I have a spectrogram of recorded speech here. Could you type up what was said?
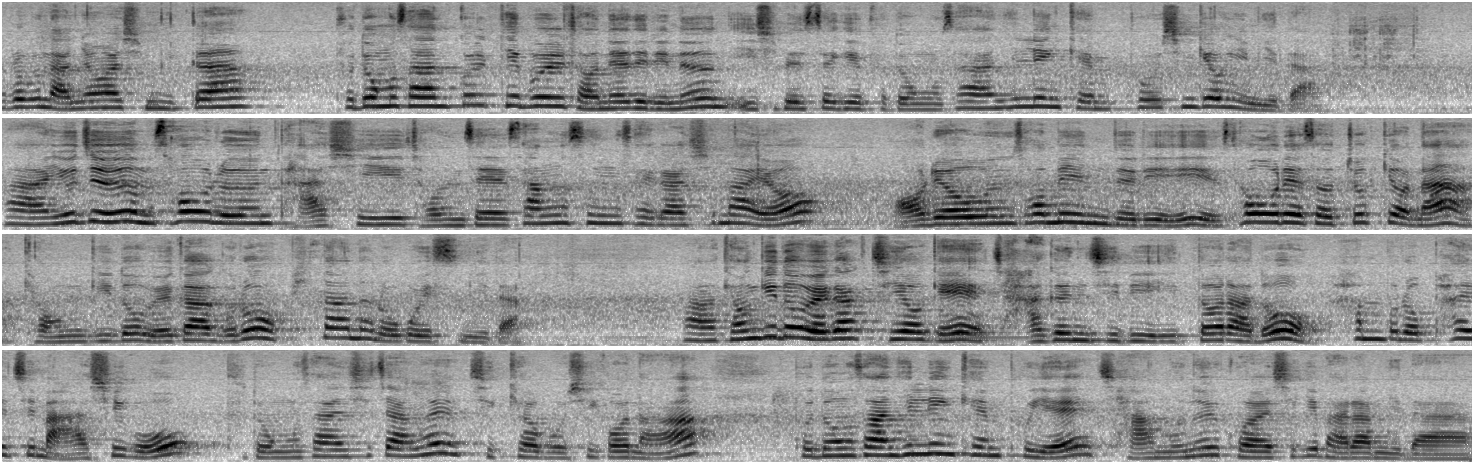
여러분 안녕하십니까? 부동산 꿀팁을 전해드리는 21세기 부동산 힐링 캠프 신경입니다. 아, 요즘 서울은 다시 전세 상승세가 심하여 어려운 서민들이 서울에서 쫓겨나 경기도 외곽으로 피난을 오고 있습니다. 아, 경기도 외곽 지역에 작은 집이 있더라도 함부로 팔지 마시고 부동산 시장을 지켜보시거나 부동산 힐링 캠프에 자문을 구하시기 바랍니다.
